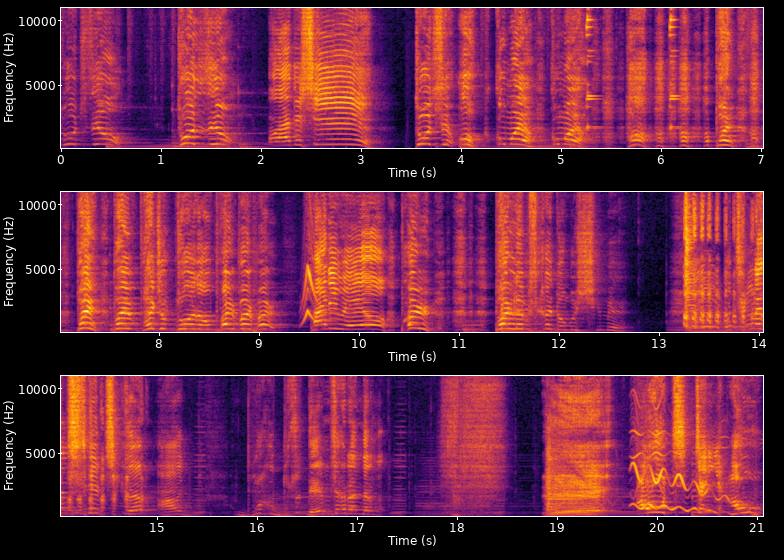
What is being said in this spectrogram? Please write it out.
도와주세요. 도와주세요. 어 아저씨 도와주세요. 어, 꼬마야, 꼬마야. 아, 아, 아, 팔, 아, 팔, 팔, 팔 좀 도와다오. 팔, 팔, 팔. 발이 왜요? 팔, 팔 냄새가 너무 심해. 뭐 장난치세요 지금? 아 뭐, 그 무슨 냄새가 난다는 거 아우 진짜 아우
